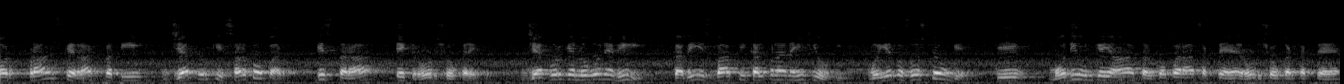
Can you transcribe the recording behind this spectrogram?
और फ्रांस के राष्ट्रपति जयपुर की सड़कों पर इस तरह एक रोड शो करेंगे। जयपुर के लोगों ने भी कभी इस बात की कल्पना नहीं की होगी। वो ये तो सोचते होंगे कि मोदी उनके यहाँ सड़कों पर आ सकते हैं, रोड शो कर सकते हैं,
